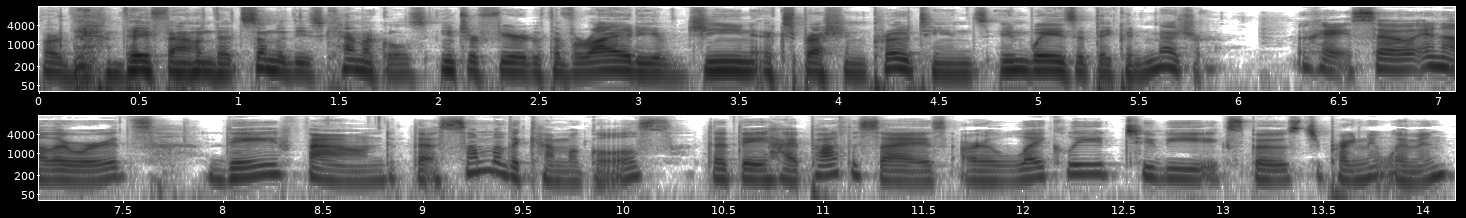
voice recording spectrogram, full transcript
or they found that some of these chemicals interfered with a variety of gene expression proteins in ways that they could measure. Okay, so in other words, they found that some of the chemicals that they hypothesize are likely to be exposed to pregnant women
